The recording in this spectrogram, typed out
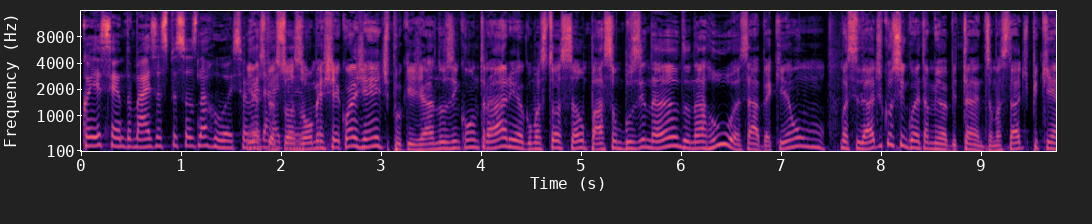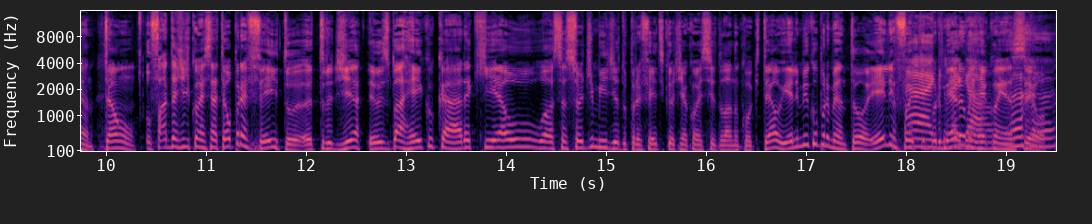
conhecendo mais as pessoas na rua, isso é e verdade. as pessoas né? vão mexer com a gente, porque já nos encontraram em alguma situação, passam buzinando na rua, sabe? Aqui é um- uma cidade com 50 mil habitantes, uma cidade pequena. Então, o fato da gente conhecer até o prefeito, outro dia eu esbarrei com o cara que é o assessor de mídia do prefeito que eu tinha conhecido lá no coquetel, e ele me cumprimentou. Ele foi Ah, que que primeiro me legal. reconheceu. Aham.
